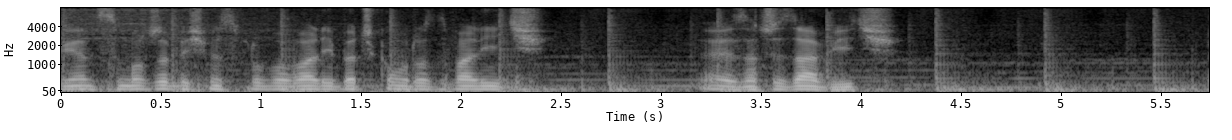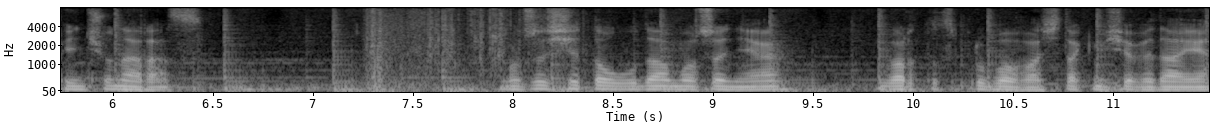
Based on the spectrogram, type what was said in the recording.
więc może byśmy spróbowali beczką rozwalić, e, znaczy zabić pięciu naraz. Może się to uda, może nie. Warto spróbować, tak mi się wydaje.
